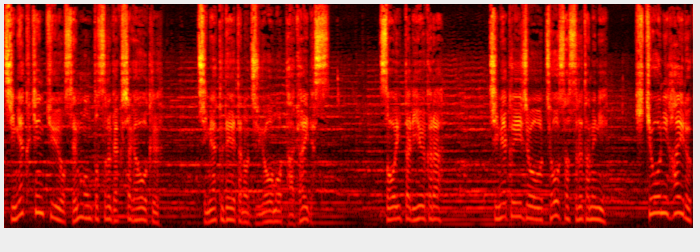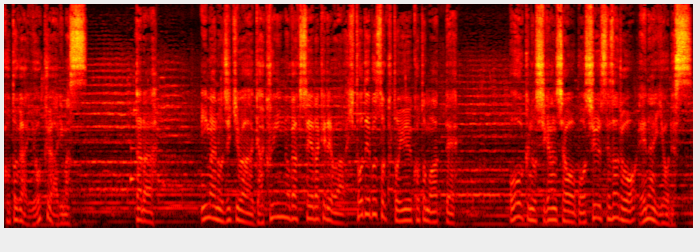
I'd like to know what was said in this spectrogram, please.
地脈研究を専門とする学者が多く、地脈データの需要も高いです。そういった理由から、地脈異常を調査するために、秘境に入ることがよくあります。ただ、今の時期は学院の学生だけでは人手不足ということもあって多くの志願者を募集せざるを得ないようです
